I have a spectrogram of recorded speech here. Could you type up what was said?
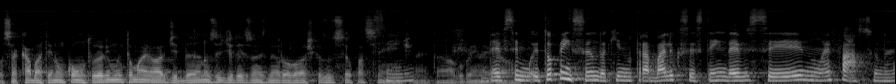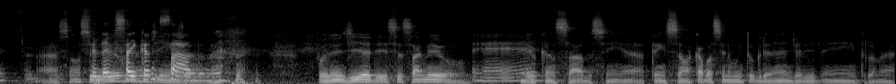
Então você acaba tendo um controle muito maior de danos e de lesões neurológicas do seu paciente, né? Então é algo bem legal. Deve ser, eu estou pensando aqui no trabalho que vocês têm, deve ser, não é fácil, né? Ah, você deve sair cansado, né? né? Depois de um dia ali você sai meio, é... meio cansado, assim. A tensão acaba sendo muito grande ali dentro, né?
